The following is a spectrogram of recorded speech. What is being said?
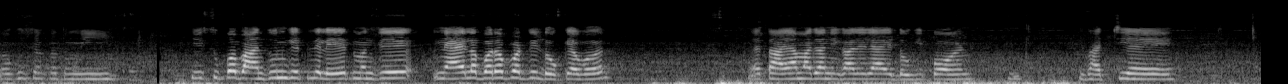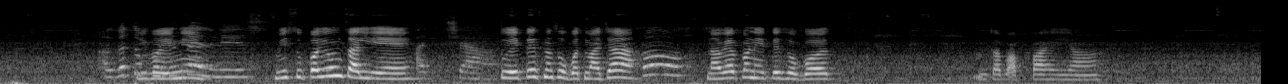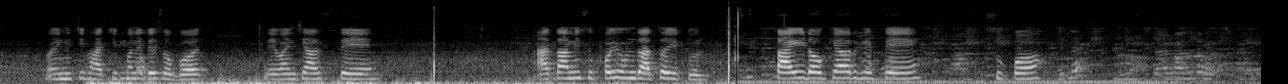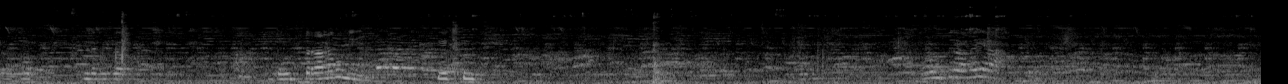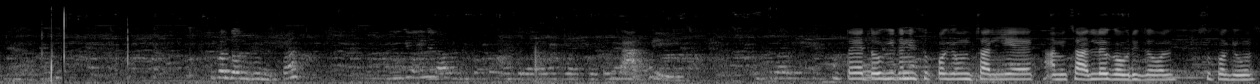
बघू शकता तुम्ही. ही सुपं बांधून घेतलेले आहेत म्हणजे न्यायला बरं पडतील डोक्यावर. या ताया माझ्या निघालेल्या आहेत दोघी पण. भाची आहे. ही. चाललीस? मी सुपं घेऊन चालली आहे. तू येतेस ना सोबत माझ्या? हो. नव्या पण येते सोबत. आमचा बाप्पा आहे या. वहिनीची भाची पण येते सोबत. देवांची असते आता आम्ही सुप घेऊन जातो इथून. ताई डोक्यावर घेते सुप. दोन घेऊन आता या दोघी जणी सुप घेऊन चालली आहेत. आम्ही चाललोय गौरीजवळ सुप घेऊन.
